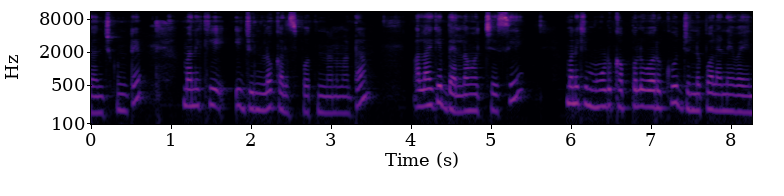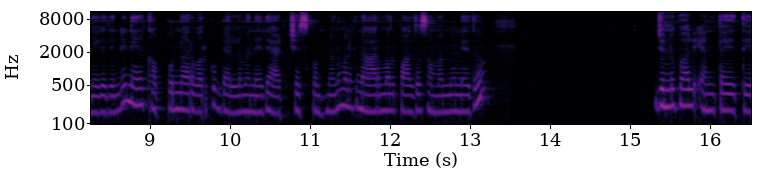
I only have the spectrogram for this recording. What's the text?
దంచుకుంటే మనకి ఈ జున్నులో కలిసిపోతుంది అనమాట అలాగే బెల్లం వచ్చేసి మనకి మూడు కప్పుల వరకు జున్ను పాలు అనేవి అయినాయి కదండి. నేను కప్పున్నర వరకు బెల్లం అనేది యాడ్ చేసుకుంటున్నాను. మనకి నార్మల్ పాలతో సంబంధం లేదు. జున్ను పాలు ఎంత అయితే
